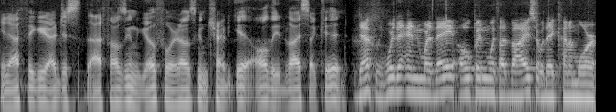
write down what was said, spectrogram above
you know i figured i just if i was going to go for it i was going to try to get all the advice i could Definitely. Were they and were they open with advice, or were they kind of more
